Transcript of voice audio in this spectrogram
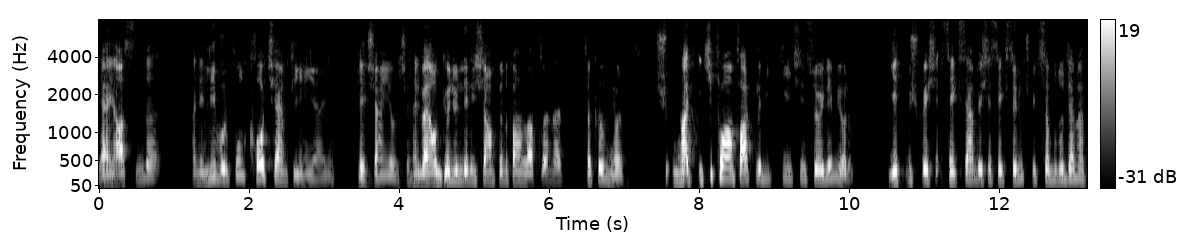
yani aslında hani Liverpool co-champion yani geçen yıl için. Hani ben o gönüllerin şampiyonu falan laflarına takılmıyorum. Şu maç 2 puan farklı bittiği için söylemiyorum. 75 85'e 83 bitse bunu demem.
